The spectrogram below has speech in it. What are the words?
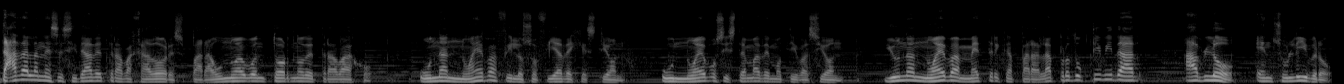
dada la necesidad de trabajadores para un nuevo entorno de trabajo, una nueva filosofía de gestión, un nuevo sistema de motivación y una nueva métrica para la productividad, habló en su libro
